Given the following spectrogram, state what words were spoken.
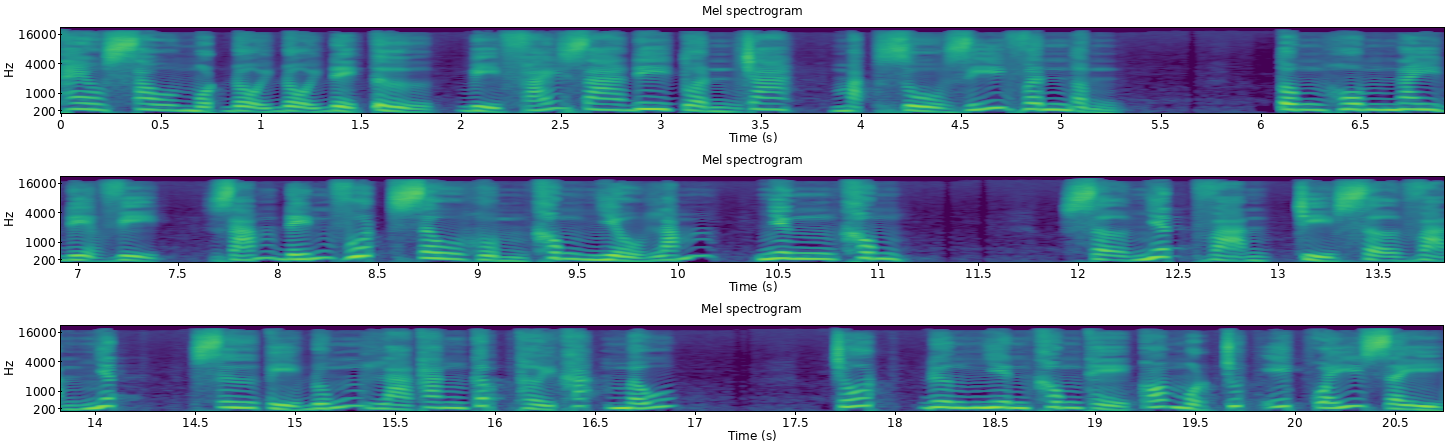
Theo sau một đội đội đệ tử bị phái ra đi tuần tra, mặc dù dĩ vân ẩn Tông hôm nay địa vị, dám đến vuốt sâu hùm không nhiều lắm, nhưng không. Sợ nhất vạn, chỉ sợ vạn nhất, sư tỷ đúng là thăng cấp thời khắc mấu. Chốt, đương nhiên không thể có một chút ít quấy dày.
